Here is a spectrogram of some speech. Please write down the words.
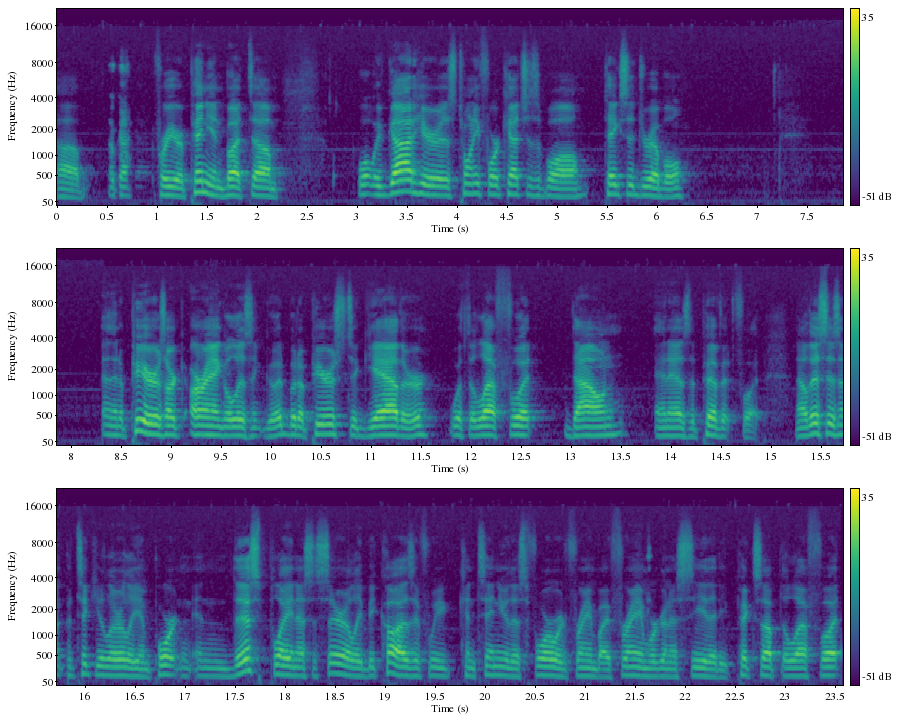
uh, Okay. for your opinion. But um, what we've got here is 24 catches a ball, takes a dribble, and it appears our, our angle isn't good, but appears to gather with the left foot down and as a pivot foot. Now, this isn't particularly important in this play necessarily because if we continue this forward frame by frame, we're going to see that he picks up the left foot,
